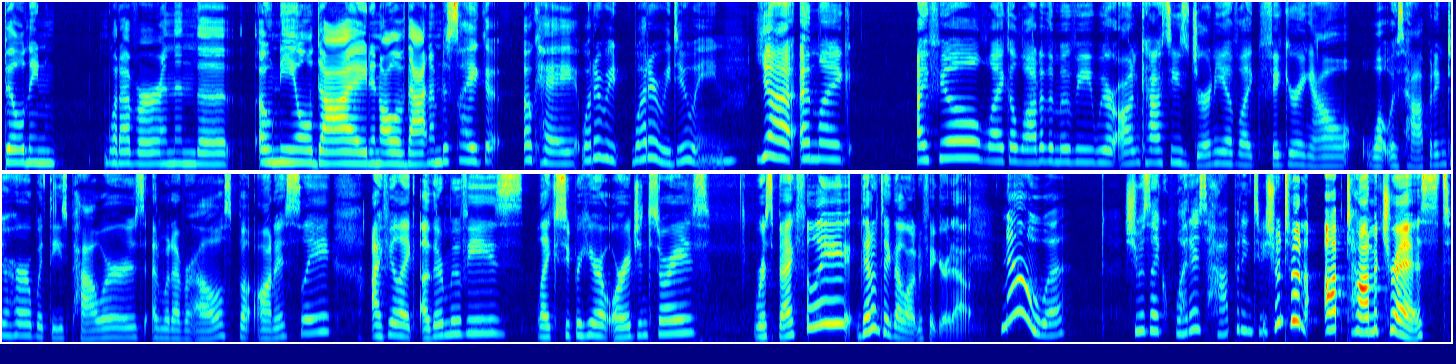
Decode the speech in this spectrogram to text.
building whatever and then the o'neill died and all of that and i'm just like okay what are we what are we doing? Yeah, and like I feel like a lot of the movie we were on Cassie's journey of like figuring out what was happening to her with these powers and whatever else, but honestly, I feel like other movies like superhero origin stories, respectfully, they don't take that long to figure it out. no She was like, "What is happening to me?" She went to an optometrist.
